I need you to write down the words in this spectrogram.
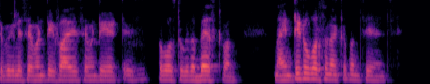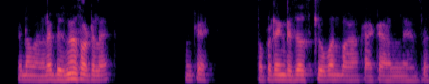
typically seventy five seventy eight is suppose to be the best one ninety two percent occupancy आहे यांची फिनॉमिनल आहे बिझनेस हॉटेल आहे ओके ऑपरेटिंग रिझल्ट क्यू पण बघा काय काय आलेलं आहे यांचं.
